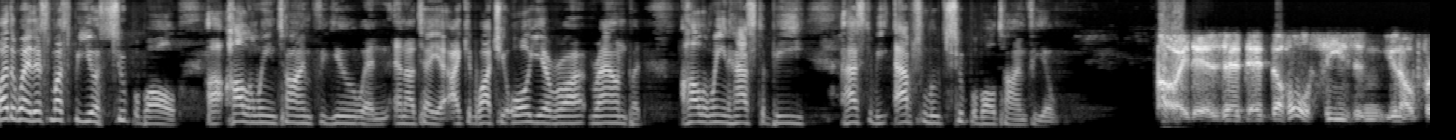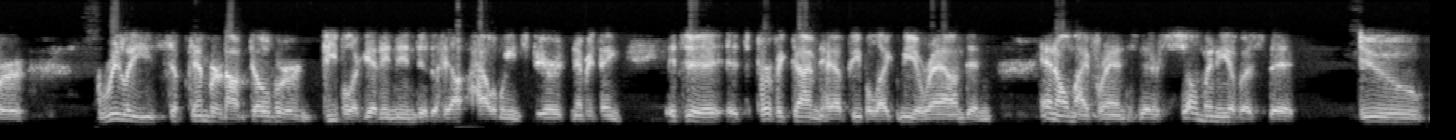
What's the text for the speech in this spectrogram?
By the way, this must be your Super Bowl uh, Halloween time for you. And and I'll tell you, I could watch you all year round, but Halloween has to be has to be absolute Super Bowl time for you. Oh, it is. It, it, the whole season, you know, for really September and October, and people are getting into the Halloween spirit and everything. It's a it's a perfect time to have people like me around and and all my friends. There's so many of us that do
